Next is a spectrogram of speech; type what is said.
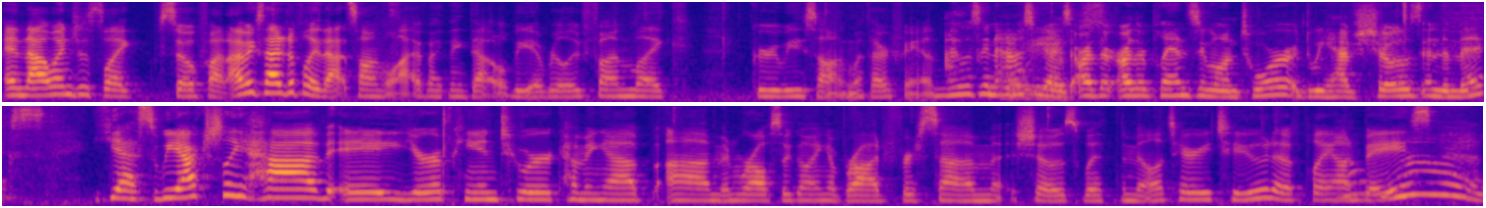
and that one just like so fun. I'm excited to play that song live. I think that'll be a really fun like groovy song with our fans. I was gonna Oh, ask you guys: Are there are there plans to go on tour? Do we have shows in the mix? Yes, we actually have a European tour coming up, um, and we're also going abroad for some shows with the military too to play on Oh, bass. wow.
